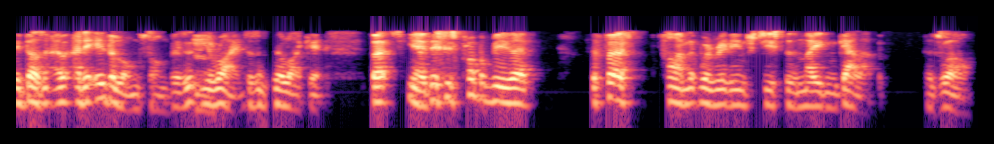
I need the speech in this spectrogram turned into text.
It doesn't, and it is a long song. But mm. you're right, it doesn't feel like it. But you know, this is probably the the first time that we're really introduced to the maiden gallop as well.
